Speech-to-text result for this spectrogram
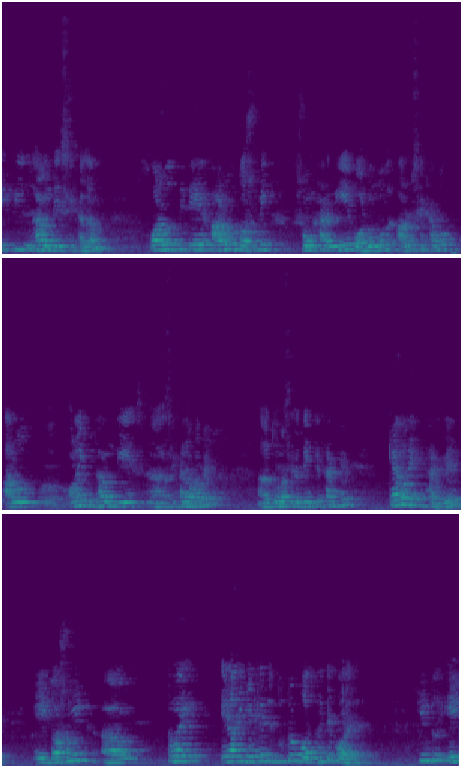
একটি উদাহরণ দিয়ে শেখালাম। পরবর্তীতে আরও দশমিক সংখ্যা নিয়ে বর্গমূল আরও শেখাবো। আরও অনেক উদাহরণ দিয়ে শেখানো হবে। তোমরা সেটা দেখতে থাকবে। কেন দেখতে থাকবে? এই দশমিক তোমরা এর আগে দেখলে যে দুটো পদ্ধতিতে করা যায়। কিন্তু এই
